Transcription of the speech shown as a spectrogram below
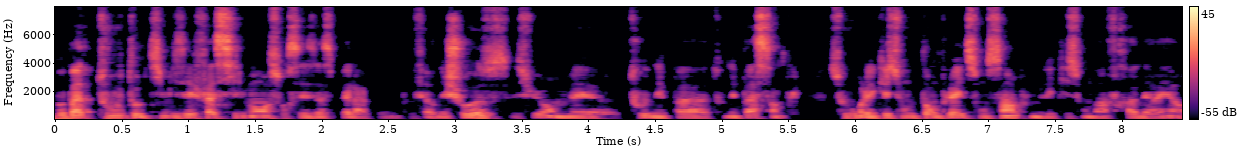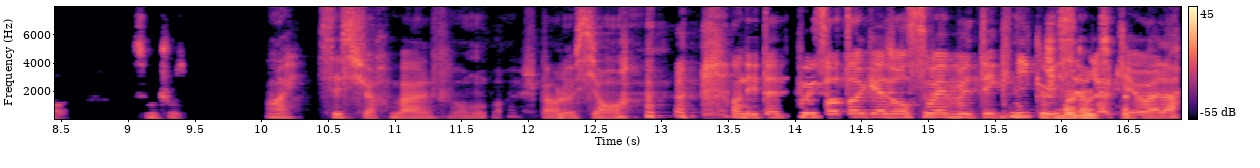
on peut pas tout optimiser facilement sur ces aspects-là. On peut faire des choses, c'est sûr, mais euh, tout n'est pas tout n'est pas simple. Souvent les questions de template sont simples, mais les questions d'infra derrière, euh, c'est autre chose. Ouais, c'est sûr. Bah, je parle aussi en, en état de cause en tant qu'agence web technique aussi. voilà.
